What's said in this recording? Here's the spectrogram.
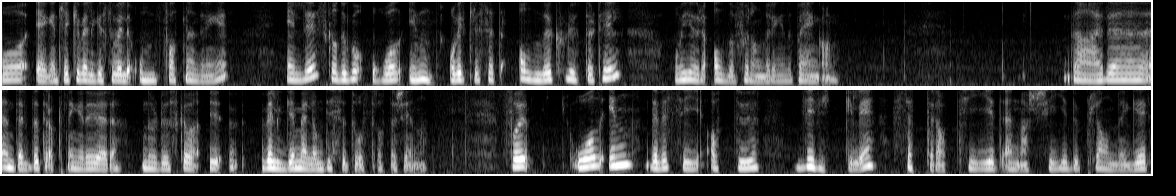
og egentlig ikke velge så veldig omfattende endringer? Eller skal du gå all in og virkelig sette alle kluter til og gjøre alle forandringene på en gang? Det er eh, en del betraktninger å gjøre når du skal velge mellom disse to strategiene. For all in, dvs. Si at du virkelig setter av tid, energi, du planlegger.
